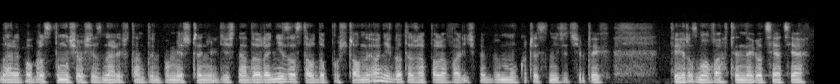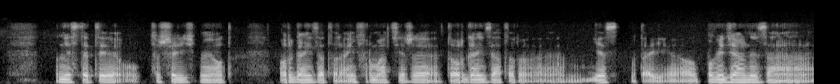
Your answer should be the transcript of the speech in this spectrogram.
no ale po prostu musiał się znaleźć w tamtym pomieszczeniu gdzieś na dole. Nie został dopuszczony. O niego też apelowaliśmy, by mógł uczestniczyć w tych, tych rozmowach, tych negocjacjach. No niestety usłyszeliśmy od organizatora informację, że to organizator jest tutaj odpowiedzialny za,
